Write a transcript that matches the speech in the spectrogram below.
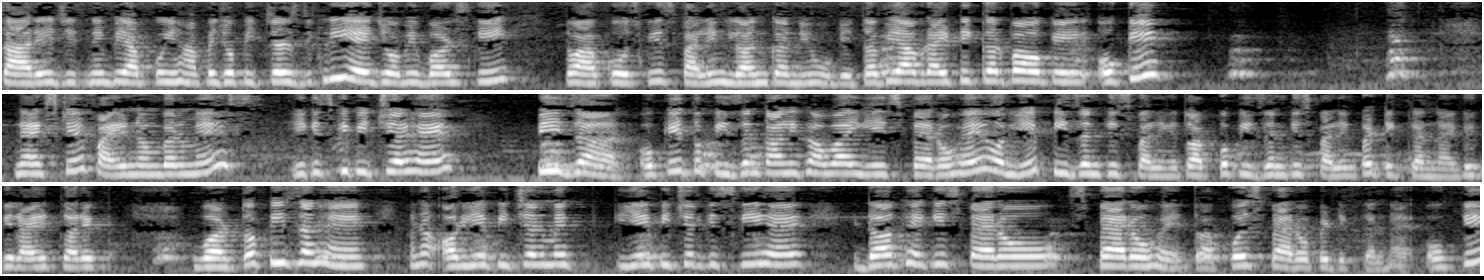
सारे जितने भी आपको यहाँ पे जो पिक्चर्स दिख रही है, जो भी बर्ड्स की तो आपको उसकी स्पेलिंग लर्न करनी होगी। तभी आप राइट टिक कर पाओगे। ओके नेक्स्ट है फाइव नंबर में ये किसकी पिक्चर है? पिजन ओके तो पिजन कहाँ लिखा हुआ है? ये स्पैरो है और ये पिजन की स्पेलिंग है। तो आपको पिजन की स्पेलिंग पर टिक करना है, क्योंकि राइट करेक्ट वर्ड तो पिजन है है ना? और ये पिक्चर में, ये पिक्चर किसकी है? डक है कि स्पैरो स्पैरो है। तो आपको स्पैरो पे टिक करना है। ओके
